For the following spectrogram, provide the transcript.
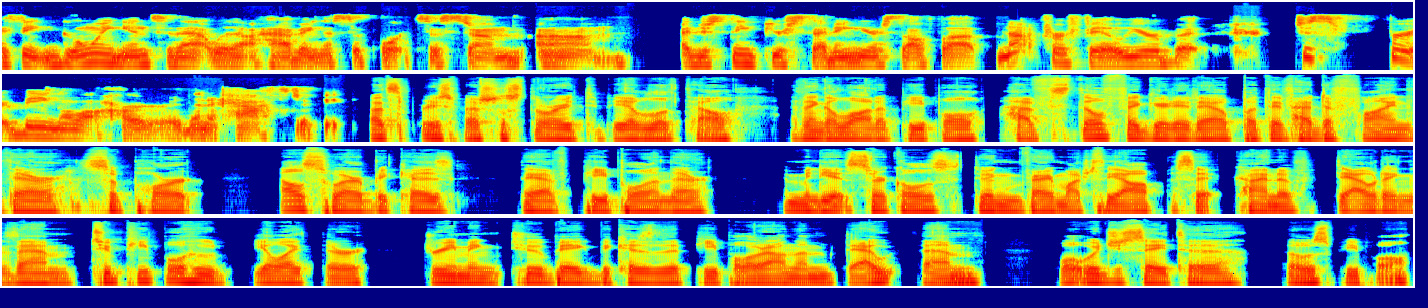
I think going into that without having a support system, um, I just think you're setting yourself up not for failure, but just for it being a lot harder than it has to be. That's a pretty special story to be able to tell. I think a lot of people have still figured it out, but they've had to find their support elsewhere because they have people in their immediate circles doing very much the opposite, kind of doubting them. To people who feel like they're dreaming too big because the people around them doubt them, what would you say to those people?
